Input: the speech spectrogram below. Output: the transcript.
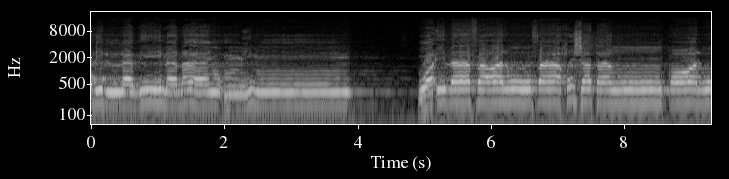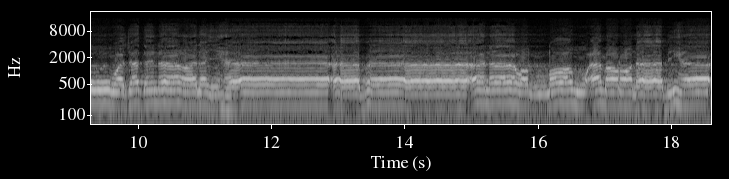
لِلَّذِينَ لَا يُؤْمِنُونَ وَإِذَا فَعَلُوا فَاحِشَةً قَالُوا وَجَدْنَا عَلَيْهَا آبَاءَنَا وَاللَّهُ أَمَرَنَا بِهَا ۗ.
